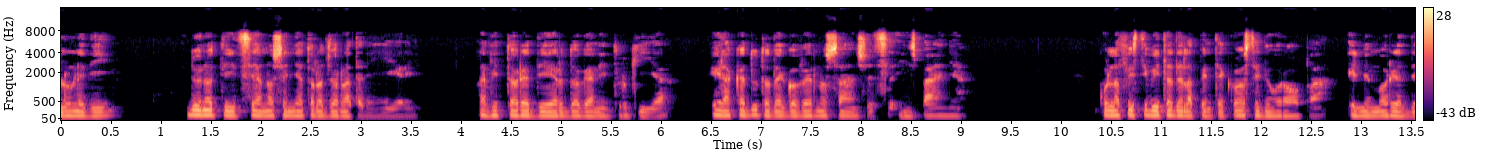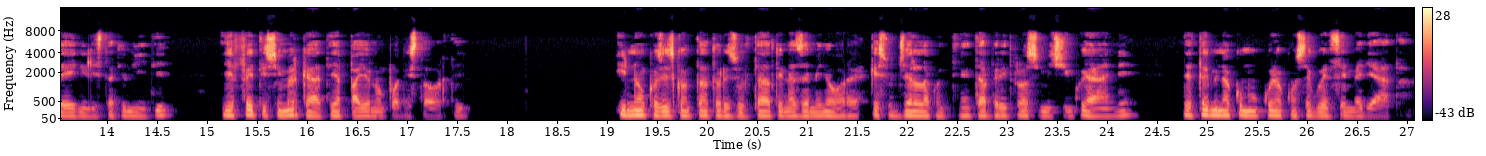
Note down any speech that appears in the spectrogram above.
lunedì. Due notizie hanno segnato la giornata di ieri. La vittoria di Erdogan in Turchia e la caduta del governo Sanchez in Spagna. Con la festività della Pentecoste in Europa e il Memorial Day negli Stati Uniti, gli effetti sui mercati appaiono un po' distorti. Il non così scontato risultato in Asia Minore, che suggella la continuità per i prossimi cinque anni, determina comunque una conseguenza immediata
